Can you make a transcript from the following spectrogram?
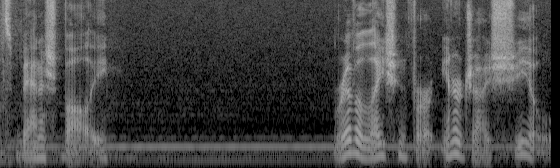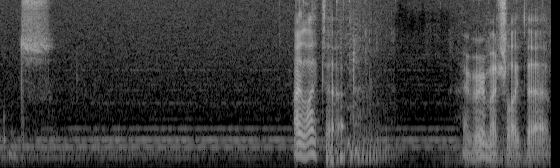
Let's banish volley. Revelation for energized shields. I like that. I very much like that.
